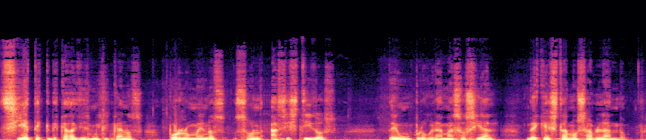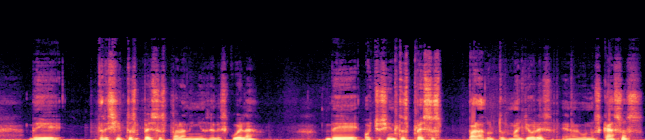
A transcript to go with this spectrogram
7 de cada 10 mexicanos por lo menos son asistidos de un programa social. ¿De qué estamos hablando? De 300 pesos para niños de la escuela, de 800 pesos para adultos mayores en algunos casos,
